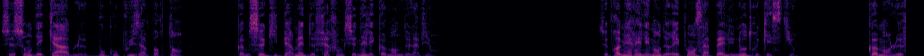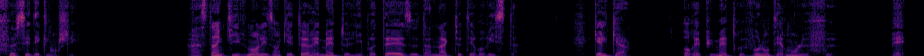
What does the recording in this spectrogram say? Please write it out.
ce sont des câbles beaucoup plus importants comme ceux qui permettent de faire fonctionner les commandes de l'avion. Ce premier élément de réponse appelle une autre question. Comment le feu s'est déclenché? Instinctivement, les enquêteurs émettent l'hypothèse d'un acte terroriste. Quelqu'un aurait pu mettre volontairement le feu. Mais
